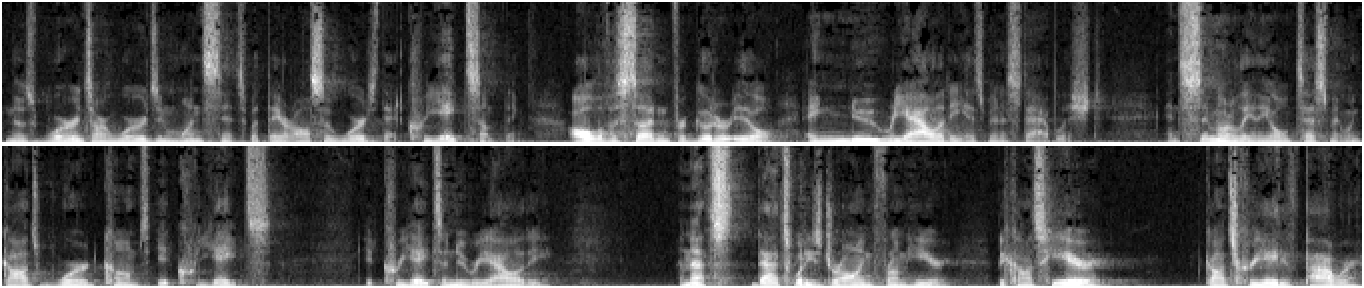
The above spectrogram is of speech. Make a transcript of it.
And those words are words in one sense, but they are also words that create something. All of a sudden, for good or ill, a new reality has been established. And similarly, in the Old Testament, when God's word comes, it creates. It creates a new reality. And that's, that's what he's drawing from here. Because here, God's creative power,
